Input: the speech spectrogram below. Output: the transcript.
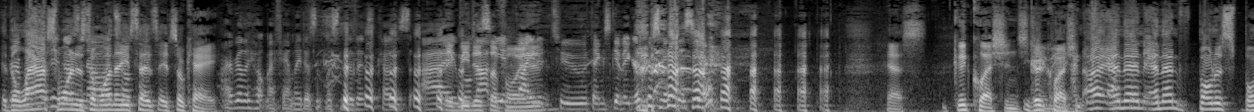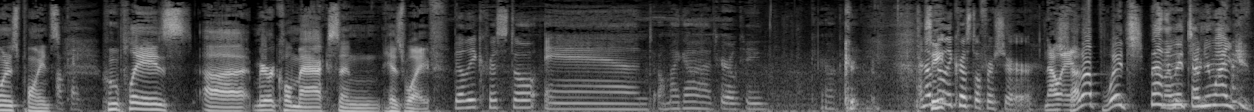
the last one is the know one that he it's okay. says it's okay. I really hope my family doesn't listen to this because I They'd be will not be disappointed. invited to Thanksgiving or Christmas this year. Yes. Good questions. Good Jimmy. question. All right, and then and then bonus bonus points. Okay. Who plays uh, Miracle Max and his wife? Billy Crystal and oh my God, Carol Kane. Carol Kane. I know See- Billy Crystal for sure. Now, Shut up, witch! Not a witch. I'm your wife.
